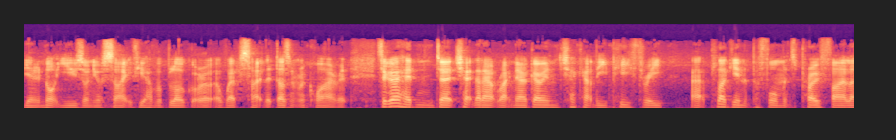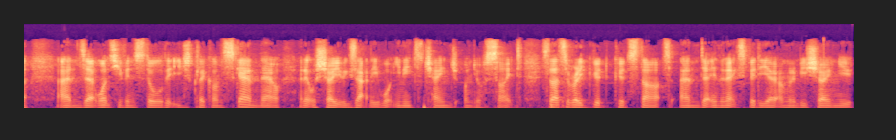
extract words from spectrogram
you know not use on your site if you have a blog or a, a website that doesn't require it. So go ahead and uh, check that out right now. Go and check out the P3 uh, plug-in performance profiler and uh, once you've installed it you just click on scan now and it will show you exactly what you need to change on your site. So that's a really good good start and uh, in the next video I'm going to be showing you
